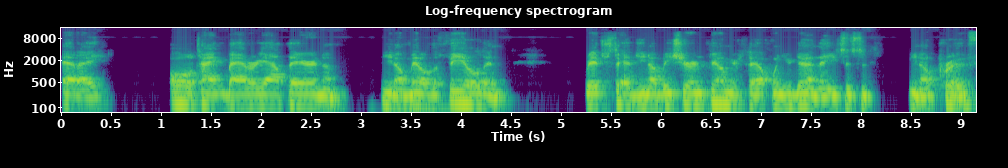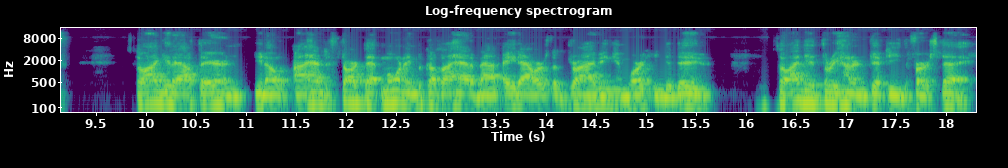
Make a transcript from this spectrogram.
at a oil tank battery out there in the you know middle of the field, and Rich said, you know, be sure and film yourself when you're doing these. This is you know proof. So I get out there and, you know, I had to start that morning because I had about eight hours of driving and working to do. So I did 350 the first day.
